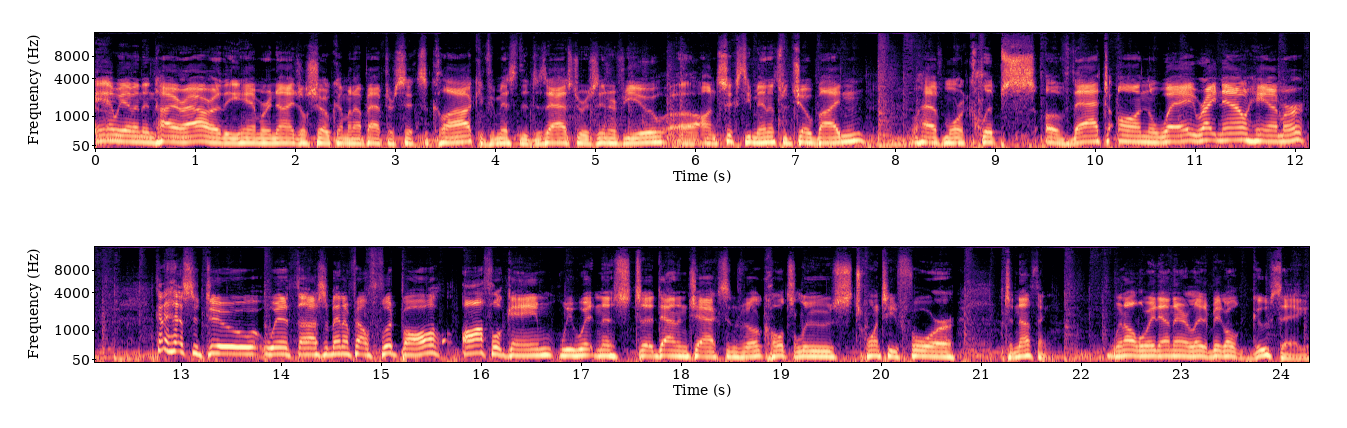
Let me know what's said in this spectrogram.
And we have an entire hour of the Hammer and Nigel show coming up after 6 o'clock. If you missed the disastrous interview uh, on 60 Minutes with Joe Biden, we'll have more clips of that on the way. Right now, Hammer kind of has to do with uh, some NFL football. Awful game we witnessed uh, down in Jacksonville. Colts lose 24 to nothing. Went all the way down there and laid a big old goose egg.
